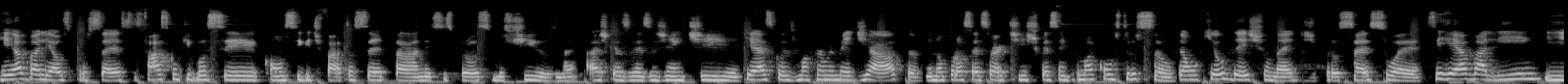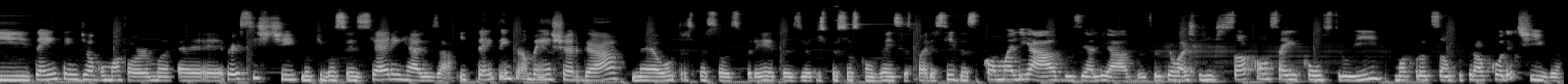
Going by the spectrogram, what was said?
reavaliar os processos faz com que você consiga de fato acertar nesses próximos tiros, né? Acho que às vezes a gente quer as coisas de uma forma imediata e no processo artístico é sempre uma construção. Então o que eu deixo, né, de processo é se reavaliem e tentem de alguma forma é, persistir no que vocês querem realizar e tentem também enxergar, né, outras pessoas pretas e outras pessoas com convivências parecidas como aliados e aliadas, porque eu acho que a gente só consegue construir uma produção cultural coletiva.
